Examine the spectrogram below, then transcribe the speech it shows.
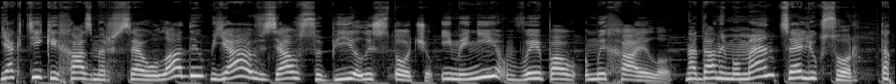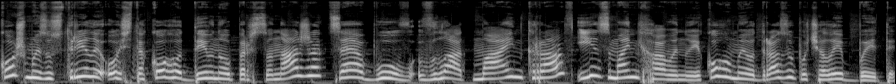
Як тільки Хазмер все уладив, я взяв собі листочок, і мені випав Михайло. На даний момент це Люксор. Також ми зустріли ось такого дивного персонажа. Це був Влад Майнкрафт із Майнхавену, якого ми одразу почали бити.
